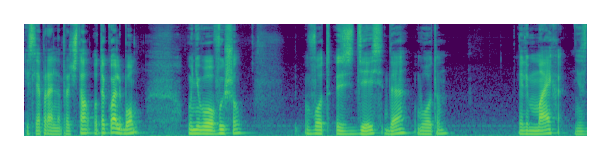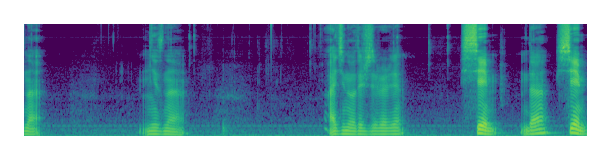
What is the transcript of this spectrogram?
Если я правильно прочитал. Вот такой альбом у него вышел. Вот здесь, да? Вот он. Или Майха, не знаю. Не знаю. Один, два, три, четыре, семь да, 7.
